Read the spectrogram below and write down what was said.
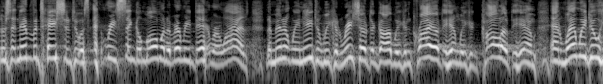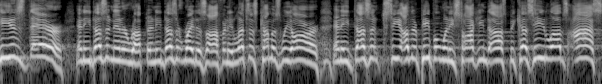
There's an invitation to us every single moment of every day of our lives. The minute we need to, we can reach out to God, we can cry out to Him, we can call out to Him. And when we do, He is there. And He doesn't interrupt, and He doesn't write us off, and He lets us come as we are. And He doesn't see other people when He's talking to us because He loves us.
